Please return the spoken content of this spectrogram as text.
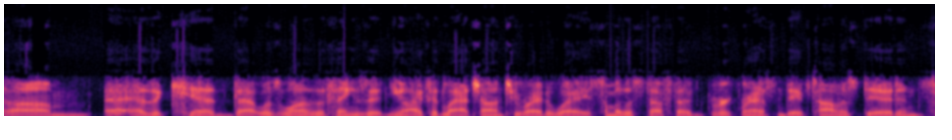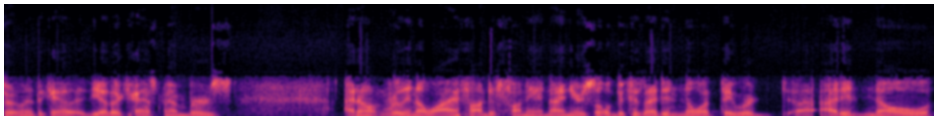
um, as a kid, that was one of the things that you know I could latch onto right away. Some of the stuff that Rick Moranis and Dave Thomas did, and certainly the the other cast members I don't really know why I found it funny at nine years old because I didn't know what they were. Uh, I didn't know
